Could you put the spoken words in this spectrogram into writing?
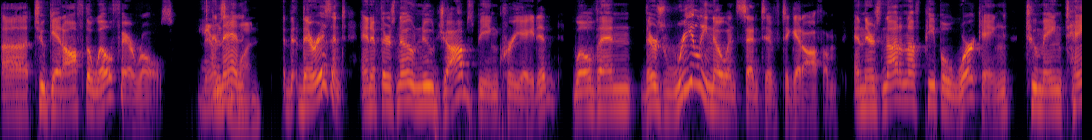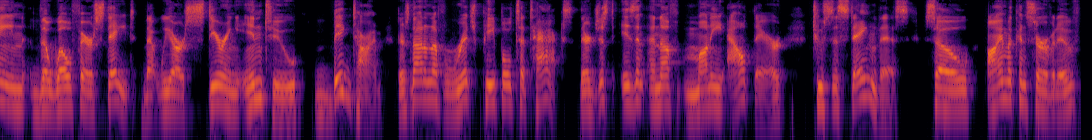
uh, to get off the welfare rolls There And then- one. Th- there isn't. And if there's no new jobs being created well then there's really no incentive to get off them and there's not enough people working to maintain the welfare state that we are steering into big time. There's not enough rich people to tax. There just isn't enough money out there to sustain this. So I'm a conservative.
